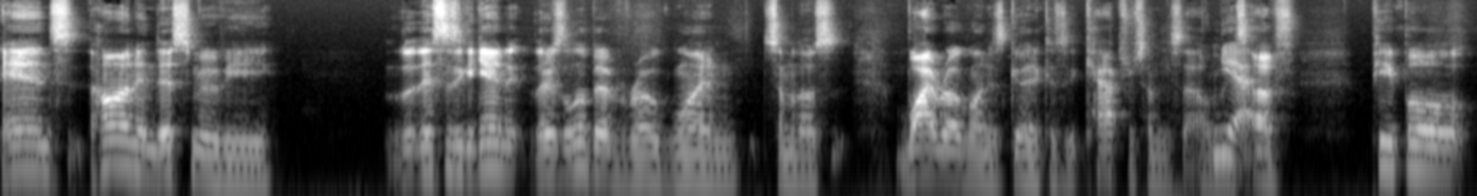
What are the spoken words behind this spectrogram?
and han in this movie this is again there's a little bit of rogue one some of those why rogue one is good because it captures some of these elements Yeah. of people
